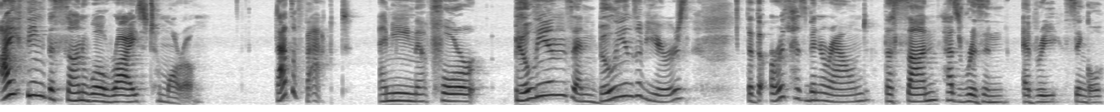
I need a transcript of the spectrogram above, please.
I think the sun will rise tomorrow. That's a fact. I mean, for billions and billions of years that the earth has been around, the sun has risen every single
